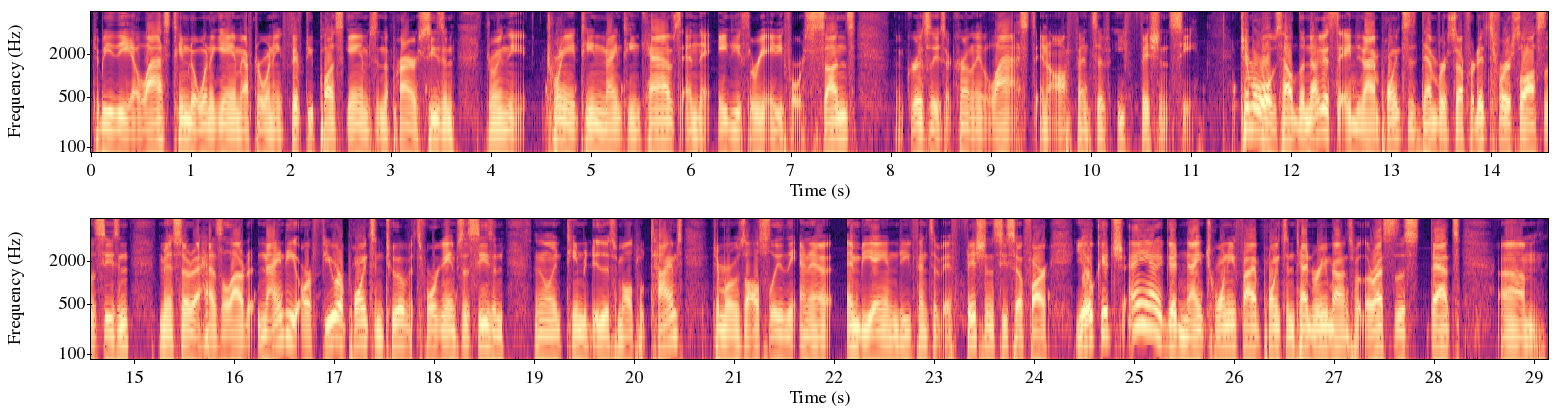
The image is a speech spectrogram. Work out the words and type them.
to be the last team to win a game after winning 50 plus games in the prior season during the 2018-19 Cavs and the 83-84 Suns. The Grizzlies are currently last in offensive efficiency. Timberwolves held the Nuggets to 89 points as Denver suffered its first loss of the season. Minnesota has allowed 90 or fewer points in two of its four games this season. The only team to do this multiple times. Timberwolves also lead the NBA in defensive efficiency so far. Jokic, eh, he had a good night, 25 points and 10 rebounds, but the rest of the stats. Um,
